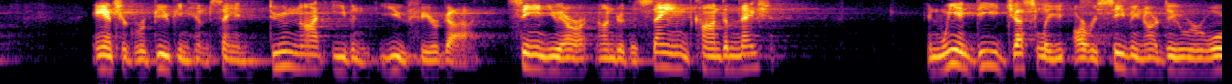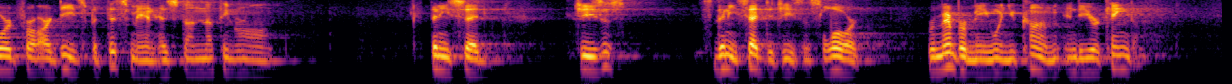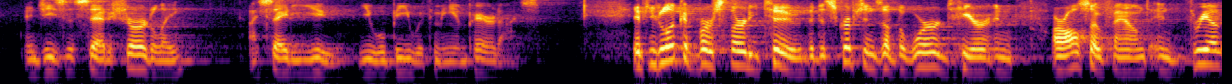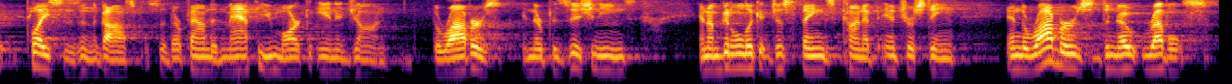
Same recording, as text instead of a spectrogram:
answered, rebuking him, saying, Do not even you fear God, seeing you are under the same condemnation. And we indeed justly are receiving our due reward for our deeds, but this man has done nothing wrong. Then he said, Jesus, then he said to Jesus, Lord, remember me when you come into your kingdom. And Jesus said, Assuredly, I say to you, you will be with me in paradise. If you look at verse 32, the descriptions of the word here and are also found in three places in the gospel. So they're found in Matthew, Mark, and in John. The robbers and their positionings. And I'm going to look at just things kind of interesting. And the robbers denote rebels.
